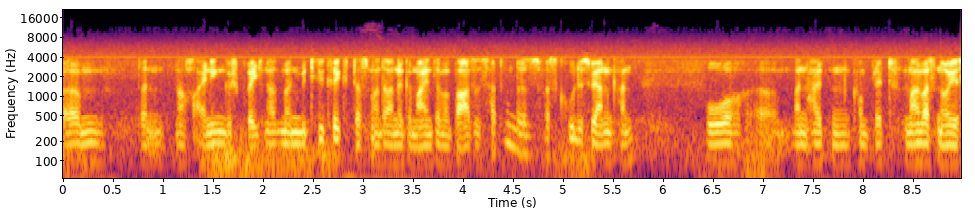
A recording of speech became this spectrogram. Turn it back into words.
ähm, dann nach einigen Gesprächen hat man mitgekriegt, dass man da eine gemeinsame Basis hat und dass es was Cooles werden kann, wo äh, man halt ein komplett mal was Neues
